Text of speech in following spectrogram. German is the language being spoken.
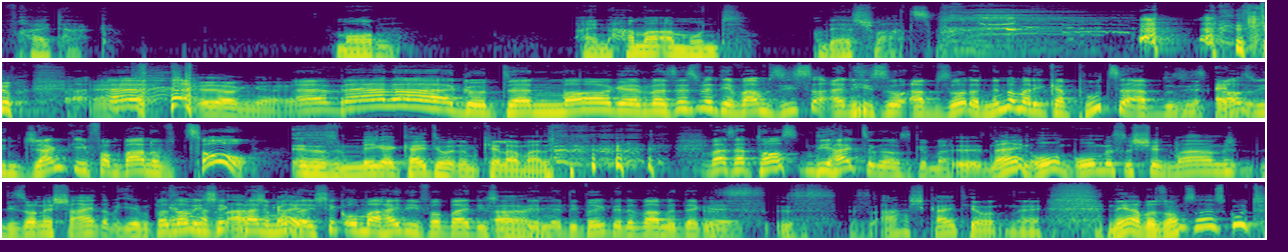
Freitag. Morgen. Ein Hammer am Mund und er ist schwarz. du, äh, Junge. Herr Werner, guten Morgen. Was ist mit dir? Warum siehst du eigentlich so absurd? Dann nimm doch mal die Kapuze ab. Du siehst Ey, aus wie ein Junkie vom Bahnhof Zoo. Es ist mega kalt hier unten im Keller, Mann. Was hat Thorsten die Heizung ausgemacht? Äh, Nein, oben, oben ist es schön warm, die Sonne scheint, aber hier im Pass Keller auf, ich ist schicke meine Mutter, ich schicke Oma Heidi vorbei, die, Ah. den, die bringt dir eine warme Decke. Es ist, es ist arschkalt hier unten, ey. Nee, aber sonst alles gut.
